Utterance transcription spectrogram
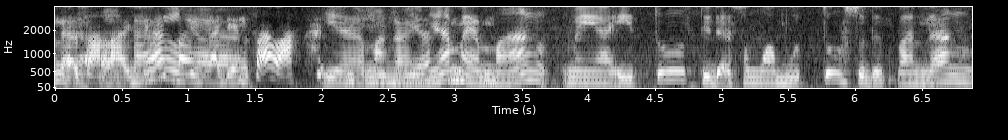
nggak salah juga, nggak ada yang salah. ya sini ya. makanya memang Mea itu tidak semua butuh sudut pandang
